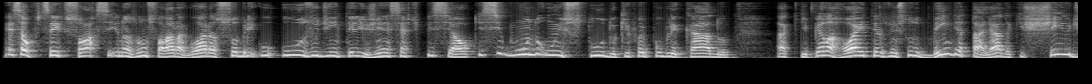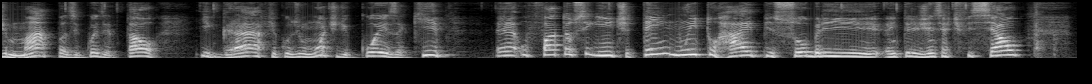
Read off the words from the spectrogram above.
Esse é o Safe Source e nós vamos falar agora sobre o uso de inteligência artificial, que segundo um estudo que foi publicado aqui pela Reuters, um estudo bem detalhado aqui, cheio de mapas e coisa e tal, e gráficos e um monte de coisa aqui, é, o fato é o seguinte, tem muito hype sobre a inteligência artificial,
